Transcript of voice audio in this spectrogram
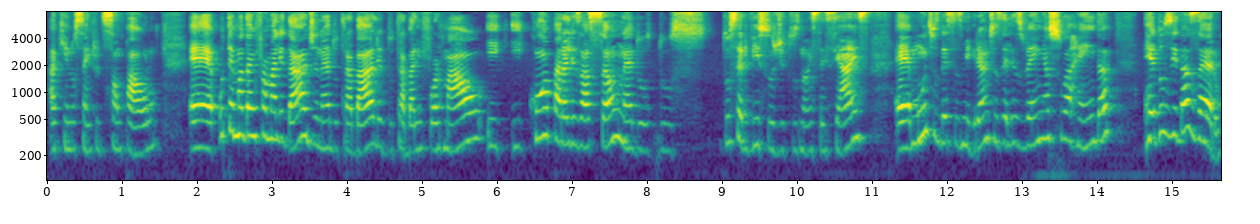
aqui no centro de São Paulo. É, o tema da informalidade, né, do trabalho, do trabalho informal, e, e com a paralisação né, do, dos dos serviços ditos não essenciais, é, muitos desses migrantes eles veem a sua renda reduzida a zero.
